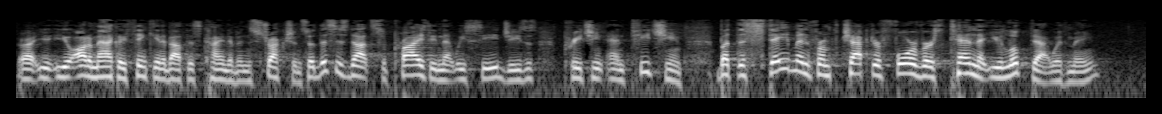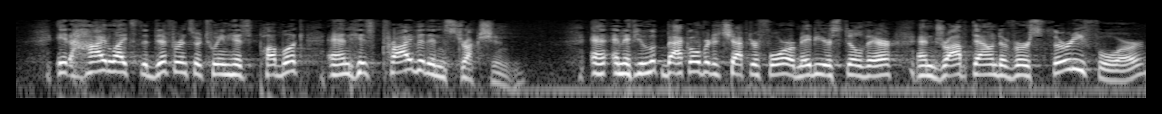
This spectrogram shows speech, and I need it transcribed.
right, you, you automatically thinking about this kind of instruction. So this is not surprising that we see Jesus preaching and teaching. But the statement from chapter 4 verse 10 that you looked at with me, it highlights the difference between his public and his private instruction. And, and, if you look back over to chapter 4, or maybe you're still there, and drop down to verse 34,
